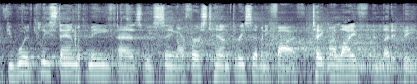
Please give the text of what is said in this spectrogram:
If you would, please stand with me as we sing our first hymn, 375 Take My Life and Let It Be.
